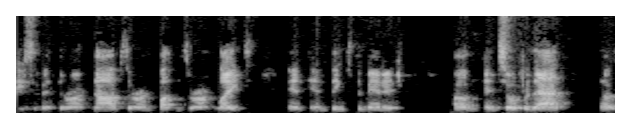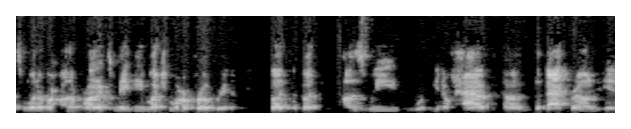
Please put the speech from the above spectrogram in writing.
face of it. There aren't knobs, there aren't buttons, there aren't lights, and, and things to manage. Um, and so for that, uh, one of our other products may be much more appropriate. But but because we you know have uh, the background in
